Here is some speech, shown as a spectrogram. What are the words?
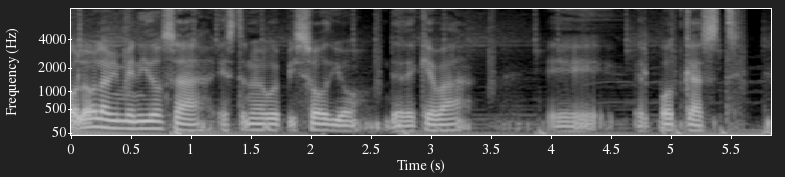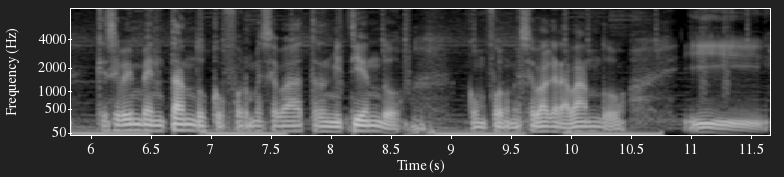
Hola, hola, bienvenidos a este nuevo episodio de De qué va, eh, el podcast que se va inventando conforme se va transmitiendo, conforme se va grabando. Y,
